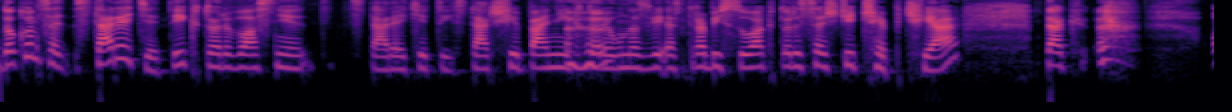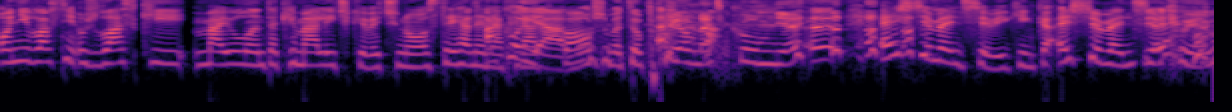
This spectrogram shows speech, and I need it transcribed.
dokonca staré tety, ktoré vlastne, staré tety, staršie pani, ktoré u nás v sú a ktoré sa ešte čepčia, tak oni vlastne už vlásky majú len také maličké, väčšinou ostrihané Ako na krátko. ja, môžeme to prirovnať ku mne. E, ešte menšie, Vikinka, ešte menšie. Ďakujem.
